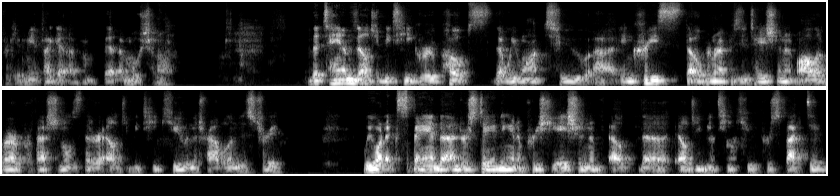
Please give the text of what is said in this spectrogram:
Forgive me if I get a bit emotional the TAMS LGBT group hopes that we want to uh, increase the open representation of all of our professionals that are LGBTQ in the travel industry. We want to expand the understanding and appreciation of L the LGBTQ perspective.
